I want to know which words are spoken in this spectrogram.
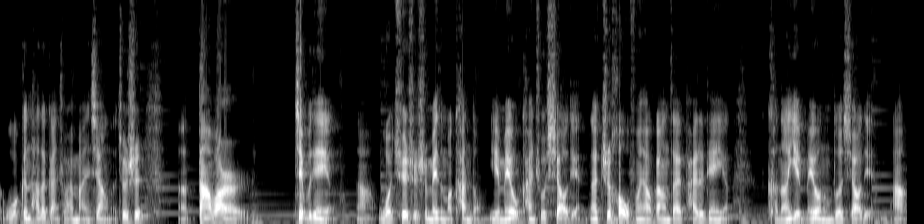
我跟他的感受还蛮像的，就是，呃，大腕儿这部电影啊，我确实是没怎么看懂，也没有看出笑点。那之后冯小刚在拍的电影，可能也没有那么多笑点啊，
